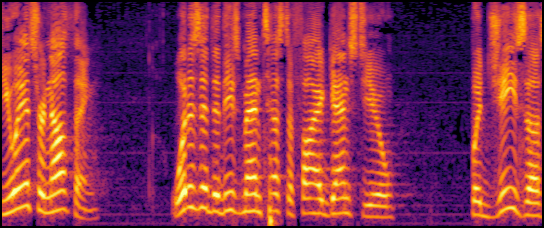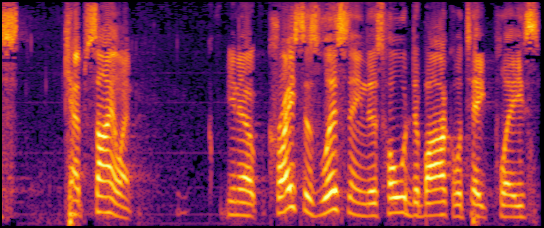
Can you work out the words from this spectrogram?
Do you answer nothing? What is it that these men testify against you? But Jesus kept silent. You know, Christ is listening this whole debacle take place,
